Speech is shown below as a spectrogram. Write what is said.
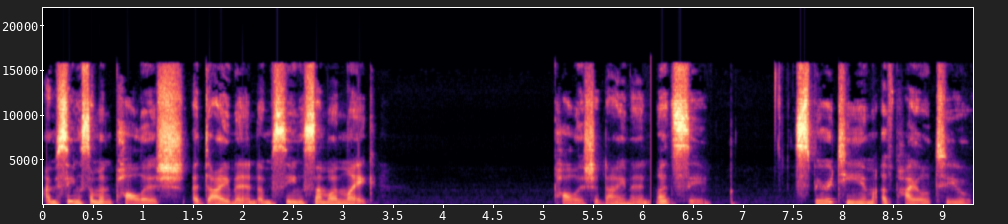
I'm seeing someone polish a diamond. I'm seeing someone like polish a diamond. Let's see. Spirit team of pile two.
